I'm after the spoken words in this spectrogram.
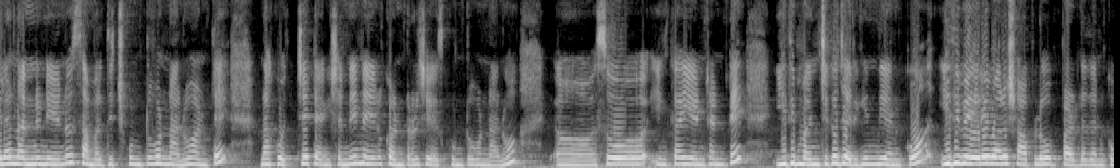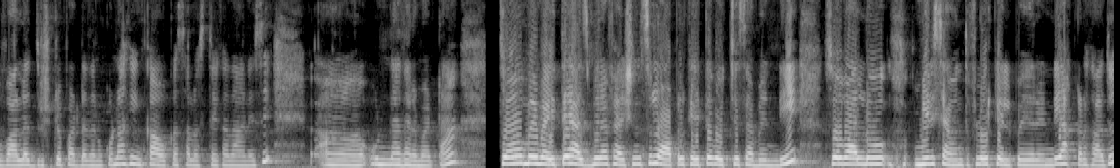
ఇలా నన్ను నేను సమర్థించుకుంటూ ఉన్నాను. అంటే నాకు వచ్చే టెన్షన్ని నేను కంట్రోల్ చేసుకుంటూ ఉన్నాను. సో ఇంకా ఏంటంటే ఇది మంచిగా జరిగింది అనుకో ఇది వేరే వాళ్ళ షాప్లో పడ్డదనుకో వాళ్ళ దృష్టిలో పడ్డదనుకో నాకు ఇంకా అవకాశాలు వస్తాయి కదా అనేసి ఉన్నదనమాట సో మేమైతే అజ్మీరా ఫ్యాషన్స్ లోపలికి అయితే వచ్చేసామండి. సో వాళ్ళు మీరు సెవెంత్ ఫ్లోర్కి వెళ్ళిపోయారండి. అక్కడ కాదు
